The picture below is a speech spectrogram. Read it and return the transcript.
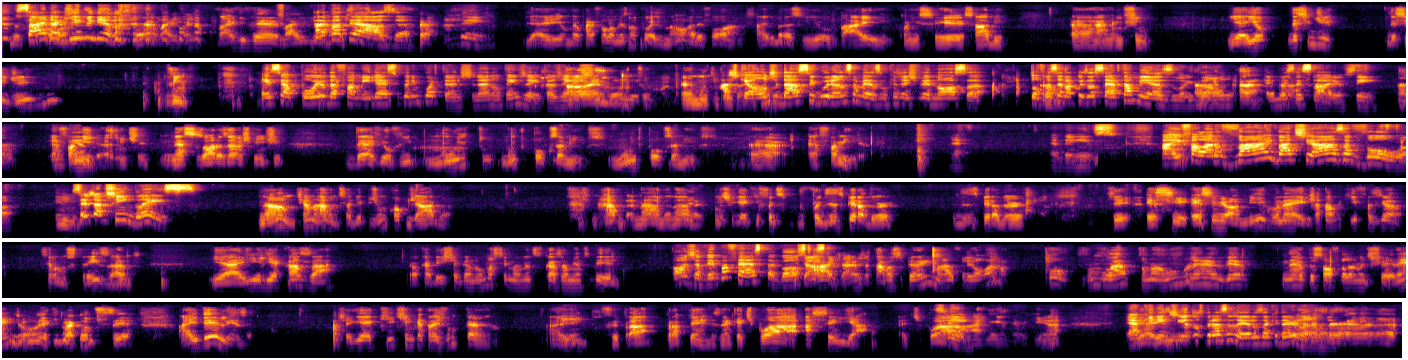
Meu Sai daqui, falou, menino. É, vai, vai, vai viver, vai viver. Vai bater asa. É. Sim. E aí o meu pai falou a mesma coisa, na hora, ele falou, sai do Brasil, vai conhecer, sabe? É, enfim. E aí eu decidi, decidi vir. Esse apoio da família é super importante, né? Não tem jeito. A gente. Ah, é muito. É muito importante. Acho que é onde dá a segurança mesmo, que a gente vê, nossa, tô é. fazendo é. a coisa certa mesmo. Então, é, é, é necessário, sim. É, é a família. A gente, nessas horas, eu acho que a gente deve ouvir muito, muito poucos amigos. Muito poucos amigos. É, é a família. É. É bem isso. Aí falaram, vai, bate asa, voa. Sim. Você já tinha inglês? Não, não tinha nada, não sabia pedir um copo de água. Nada, nada, nada. Quando cheguei aqui foi, foi desesperador. desesperador. Que esse, esse meu amigo, né, ele já tava aqui fazia, sei lá, uns três anos. E aí ele ia casar. Eu acabei chegando uma semana antes do casamento dele. Ó, oh, já veio pra festa, gosto. Já, assim. já, já tava super animado. Falei, ó, oh, pô, vamos lá tomar uma, né, ver né, o pessoal falando diferente, vamos ver o que vai acontecer. Aí, beleza. Cheguei aqui, tinha que ir atrás de um terno. Aí fui pra, pra Pênis, né? Que é tipo a, a CIA. É tipo a, a Renner aqui, né? É a e queridinha aí... dos brasileiros aqui da Irlanda. É, é, é.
